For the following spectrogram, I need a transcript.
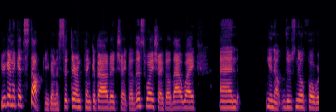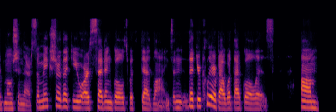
you're going to get stuck. You're going to sit there and think about it. Should i go this way? Should i go that way? And you know there's no forward motion there so make sure that you are setting goals with deadlines and that you're clear about what that goal is um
